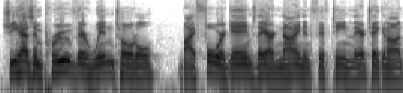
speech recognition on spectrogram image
She has improved their win total by four games. They are 9 and 15. They are taking on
